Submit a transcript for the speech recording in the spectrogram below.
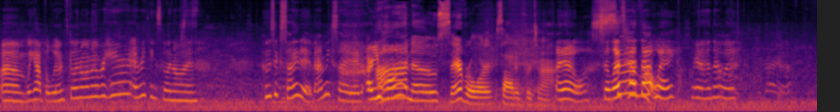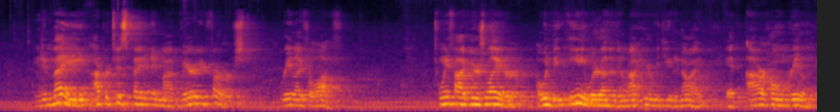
Um, we got balloons going on over here. Everything's going on. Who's excited? I'm excited. Are you I hot? know several are excited for tonight. I know. So let's head that way. We're gonna head that way. And in May, I participated in my very first Relay for Life. 25 years later, I wouldn't be anywhere other than right here with you tonight at our home relay.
